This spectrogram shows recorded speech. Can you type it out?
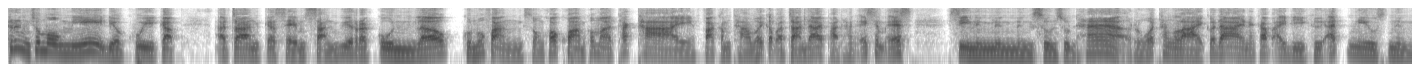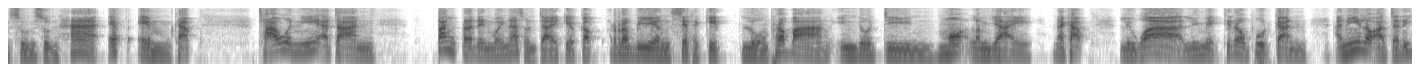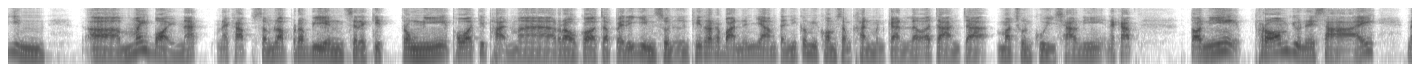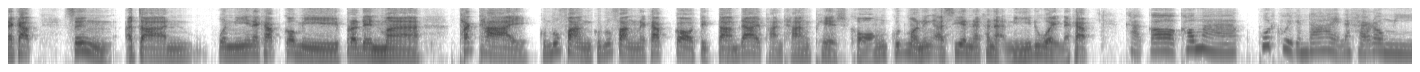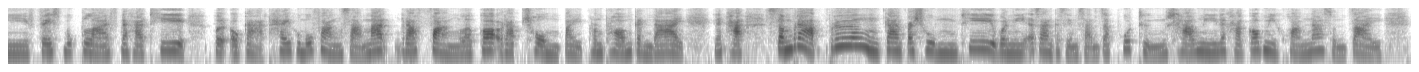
ครึ่งชั่วโมงนี้เดี๋ยวคุยกับ อาจารย์เกษมสันวีรกุล แล้วคุณผู้ฟังส่งข้อความเข้ามาทักทาย ฝากคำถามไว้กับอาจารย์ได้ผ่านทาง SMS 4111005 หรือว่าทางไลน์ก็ได้นะครับ ID คือ @news 1005 FM ครับเช้าวันนี้อาจารย์ตั้งประเด็นไว้น่าสนใจเกี่ยวกับระเบียงเศรษฐกิจหลวงพระบาง อินโดจีน เมาะลำไยนะครับ หรือว่าลิเมกที่เราพูดกัน อันนี้เราอาจจะได้ยิน ไม่บ่อยนักนะครับสำหรับระเบียงเศรษฐกิจตรงนี้ เพราะว่าที่ผ่านมาเราก็จะไปได้ยินส่วนอื่นที่รัฐบาลเน้นย้ำแต่นี่ก็มีความสำคัญเหมือนกัน แล้วอาจารย์จะมาชวนคุยเช้านี้นะครับ ตอนนี้พร้อมอยู่ในสายนะครับ ซึ่งอาจารย์วันนี้นะครับก็มีประเด็นมาทักทายคุณผู้ฟังคุณผู้ฟังนะครับ ก็ติดตามได้ผ่านทางเพจของ Good Morning ASEAN ณขณะนี้ด้วยนะครับ ค่ะก็เข้ามาพูดคุยกันได้นะคะ เรามี Facebook Live นะคะ ที่เปิดโอกาสให้คุณผู้ฟังสามารถรับฟังแล้วก็รับชมไปพร้อม ๆกันได้นะคะสำหรับเรื่องการประชุมที่วันนี้อาจารย์เกษมสันจะพูดถึงเช้านี้นะคะ ก็มีความน่าสนใจ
